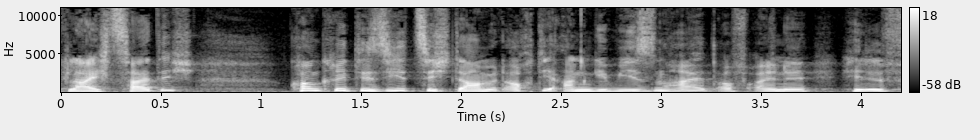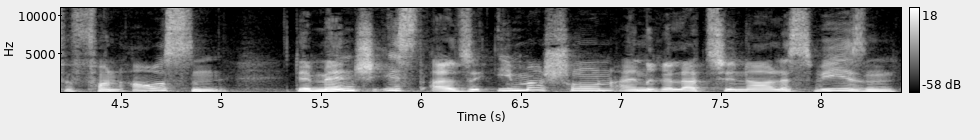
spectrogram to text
Gleichzeitig konkretisiert sich damit auch die Angewiesenheit auf eine Hilfe von außen. Der Mensch ist also immer schon ein relationales Wesen,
